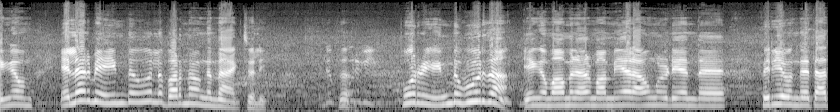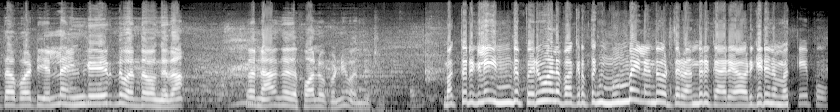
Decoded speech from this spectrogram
எங்கள் எல்லாருமே இந்த ஊரில் பிறந்தவங்க தான் ஆக்சுவலி பூர்வீகம். இந்த ஊர் தான் எங்கள் மாமனார் மாமியார் அவங்களுடைய அந்த பெரியவங்க தாத்தா பாட்டி எல்லாம் இங்கே இருந்து வந்தவங்க தான் ஸோ நாங்கள் அதை ஃபாலோ பண்ணி வந்துட்டுருக்கோம் பக்தர்களே இந்த பெருமாளை பார்க்குறதுக்கு மும்பையிலேருந்து ஒருத்தர் வந்திருக்காரு. அவர்கிட்ட நம்ம கேட்போம்.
